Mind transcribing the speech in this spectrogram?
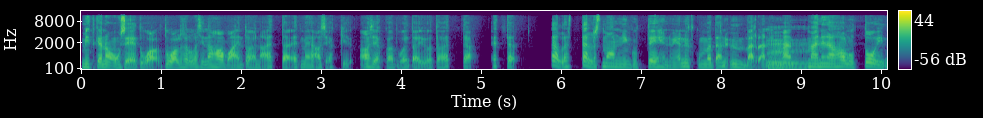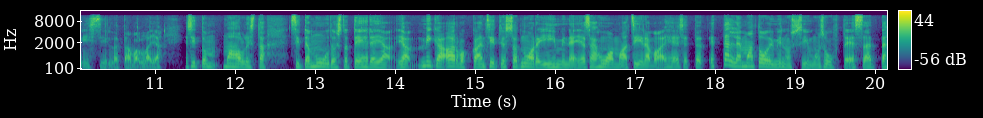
mitkä nousee tuo, tuolla sellaisina havaintoina, että, että meidän asiakki, asiakkaat voi tajuta, että, että tällaista, tällaista mä oon niin kuin tehnyt ja nyt kun mä tämän ymmärrän, niin mä, en, Mm. mä en enää halua toimia sillä tavalla ja, ja sitten on mahdollista sitä muutosta tehdä ja, ja mikä arvokkain sitten, jos sä oot nuori ihminen ja sä huomaat siinä vaiheessa, että, että tälleen mä oon toiminut siinä mun suhteessa, että,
